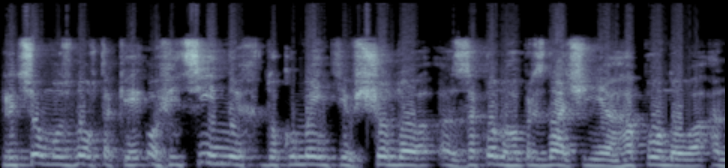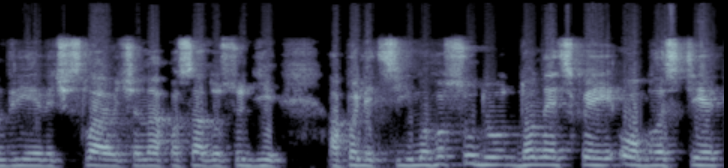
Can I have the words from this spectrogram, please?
При цьому знов таки офіційних документів щодо законного призначення Гапонова Андрія В'ячеславовича на посаду судді апеляційного суду Донецької області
